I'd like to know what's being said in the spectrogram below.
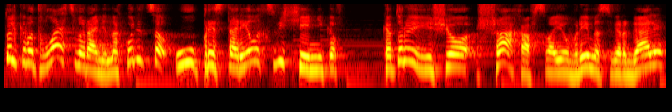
Только вот власть в Иране находится у престарелых священников, которые еще Шаха в свое время свергали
